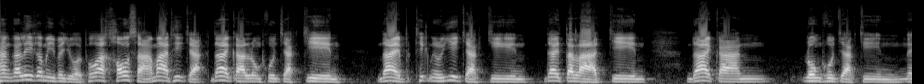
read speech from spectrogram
ฮังการีก็มีประโยชน์เพราะว่าเขาสามารถที่จะได้การลงทุนจากจีน ได้เทคโนโลยีจากจีน ได้ตลาดจีน ได้การลงทุนจากจีนใน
